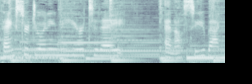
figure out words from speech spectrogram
Thanks for joining me here today, and I'll see you back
